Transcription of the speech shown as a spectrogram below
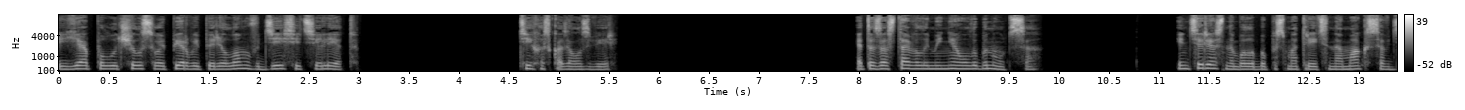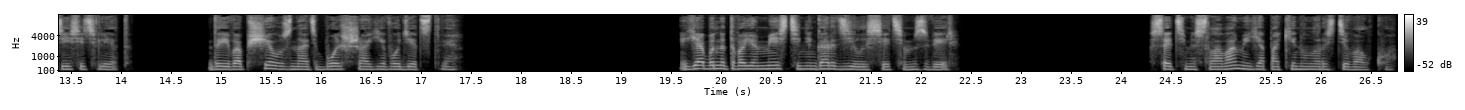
Я получил свой первый перелом в десять лет. Тихо сказал зверь. Это заставило меня улыбнуться. Интересно было бы посмотреть на Макса в десять лет, да и вообще узнать больше о его детстве. Я бы на твоем месте не гордилась этим, зверь. С этими словами я покинула раздевалку.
